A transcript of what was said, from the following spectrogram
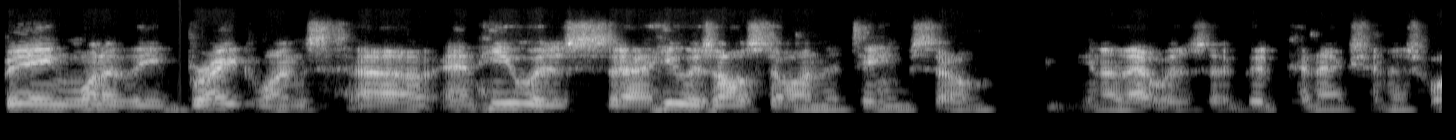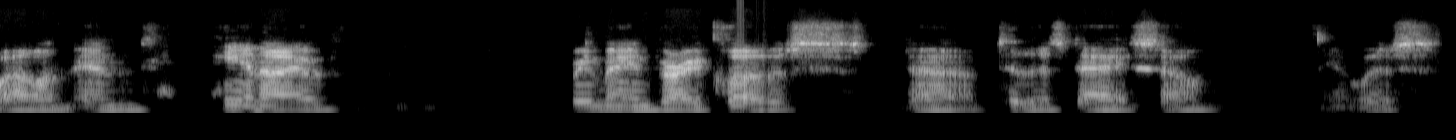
being one of the bright ones, uh, and he was uh, he was also on the team. So you know that was a good connection as well, and, and he and I have remained very close uh, to this day. So it was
